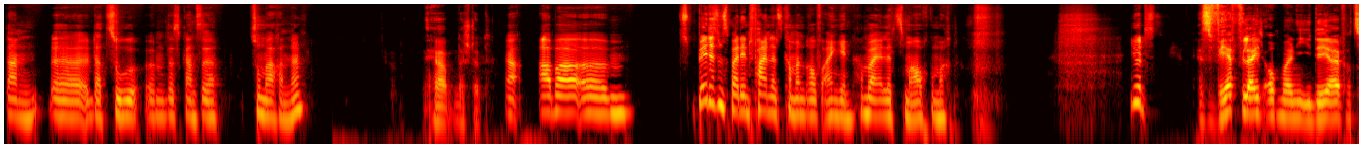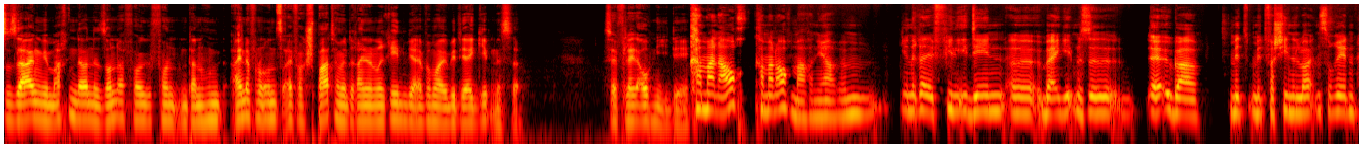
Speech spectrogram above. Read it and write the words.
dann äh, dazu ähm, das Ganze zu machen, ne? Ja, das stimmt. Ja, aber ähm, spätestens bei den Finals kann man drauf eingehen. Haben wir ja letztes Mal auch gemacht. Gut, Es wäre vielleicht auch mal eine Idee, einfach zu sagen, wir machen da eine Sonderfolge von und dann einer von uns einfach Sparta mit rein und dann reden wir einfach mal über die Ergebnisse. Das wäre vielleicht auch eine Idee. Kann man auch, kann man auch machen, ja. Wir haben generell viele Ideen äh, über Ergebnisse, äh, über mit, mit verschiedenen Leuten zu reden.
